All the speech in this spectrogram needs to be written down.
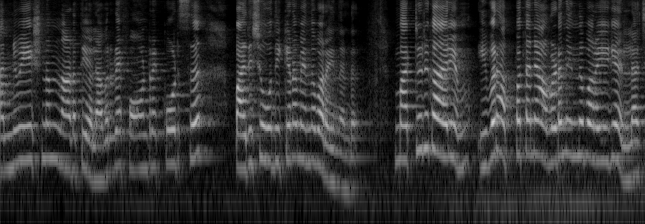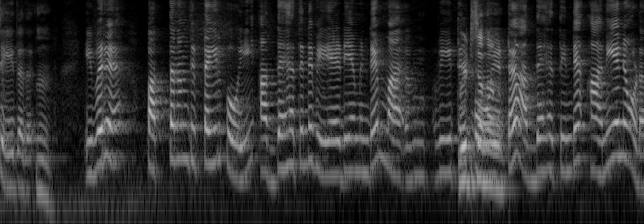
അന്വേഷണം നടത്തിയാൽ അവരുടെ ഫോൺ റെക്കോർഡ്സ് പരിശോധിക്കണം എന്ന് പറയുന്നുണ്ട്. മറ്റൊരു കാര്യം ഇവർ അപ്പൊ തന്നെ അവിടെ നിന്ന് പറയുകയല്ല ചെയ്തത്. ഇവർ പത്തനംതിട്ടയിൽ പോയി അദ്ദേഹത്തിന്റെ എ ഡി എമ്മിന്റെ വീട്ടിൽ പോയിട്ട് അദ്ദേഹത്തിന്റെ അനിയനോട്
